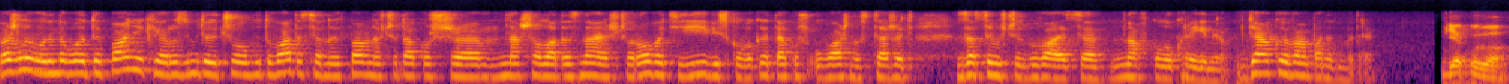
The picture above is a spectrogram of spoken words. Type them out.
важливо не наводити паніки, розуміти до чого готуватися. Ну і впевнено, що також е, наша влада знає, що робить, і військовики також уважно стежать за цим, що відбувається навколо України. Дякую вам, пане Дмитре. Дякую вам.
